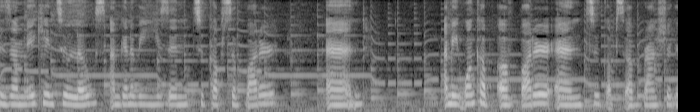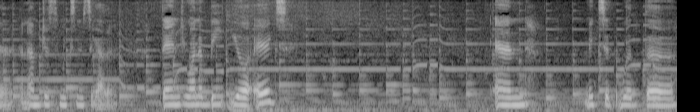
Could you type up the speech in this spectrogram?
Since I'm making two loaves, I'm gonna be using two cups of butter and I mean one cup of butter and two cups of brown sugar and I'm just mixing it together. Then you wanna beat your eggs and mix it with the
